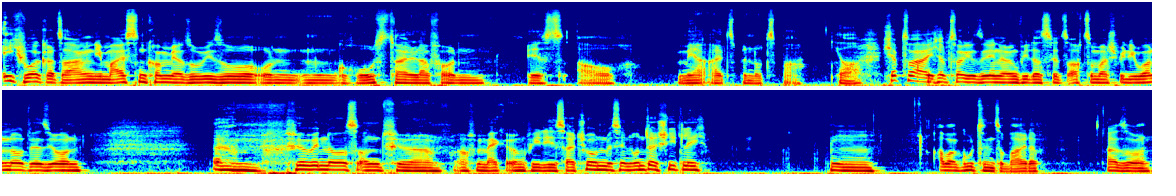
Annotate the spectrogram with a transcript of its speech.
Ich wollte gerade sagen, die meisten kommen ja sowieso und ein Großteil davon ist auch mehr als benutzbar. Ja. Ich habe zwar, ich zwar gesehen, irgendwie, dass jetzt auch zum Beispiel die OneNote-Version ähm, für Windows und für auf dem Mac irgendwie, die ist halt schon ein bisschen unterschiedlich. Hm, aber gut sind sie beide. Also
